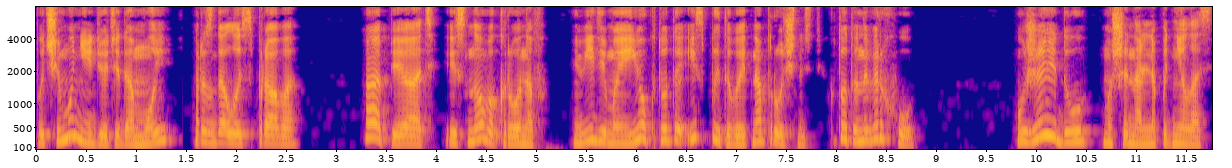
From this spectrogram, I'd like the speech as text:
Почему не идете домой? раздалось справа. Опять и снова Кронов. Видимо, ее кто-то испытывает на прочность, кто-то наверху. Уже иду, машинально поднялась.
